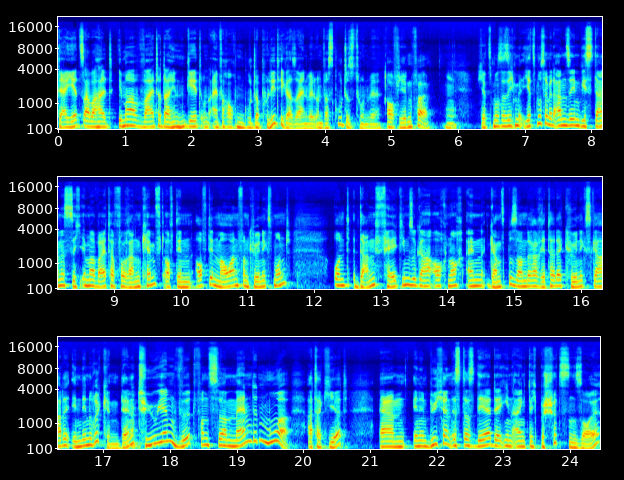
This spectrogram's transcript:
der jetzt aber halt immer weiter dahin geht und einfach auch ein guter Politiker sein will und was Gutes tun will. Auf jeden Fall. Jetzt muss er sich mit, jetzt muss er mit ansehen, wie Stannis sich immer weiter vorankämpft auf den, auf den Mauern von Königsmund. Und dann fällt ihm sogar auch noch ein ganz besonderer Ritter der Königsgarde in den Rücken. Denn Tyrion wird von Sir Mandon Moore attackiert. Ähm, in den Büchern ist das der, der ihn eigentlich beschützen soll.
